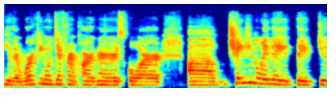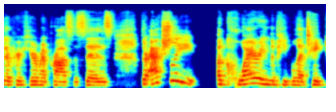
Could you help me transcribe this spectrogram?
either working with different partners or um, changing the way they they do their procurement processes they're actually acquiring the people that take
